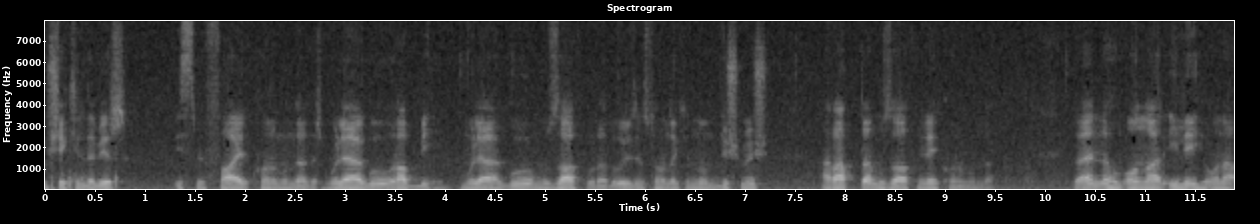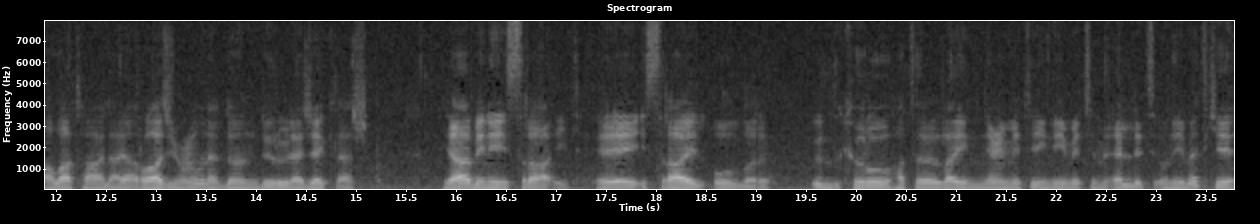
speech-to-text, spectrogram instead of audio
bu şekilde bir ismi fail konumundadır. Mulagu rabbihim. Mulagu muzaf burada. O yüzden sonundaki nun düşmüş. Rab da muzaf ileyh konumunda. Ve ennehum onlar ileyhi ona Allah Teala'ya raciune döndürülecekler. Ya beni İsrail. Ey İsrail oğulları. Üzkuru hatırlayın nimeti nimetimi elleti o nimet ki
